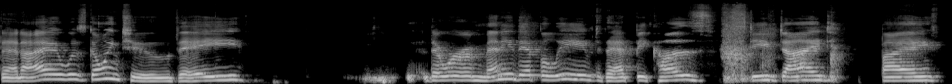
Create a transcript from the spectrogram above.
that I was going to they there were many that believed that because Steve died by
